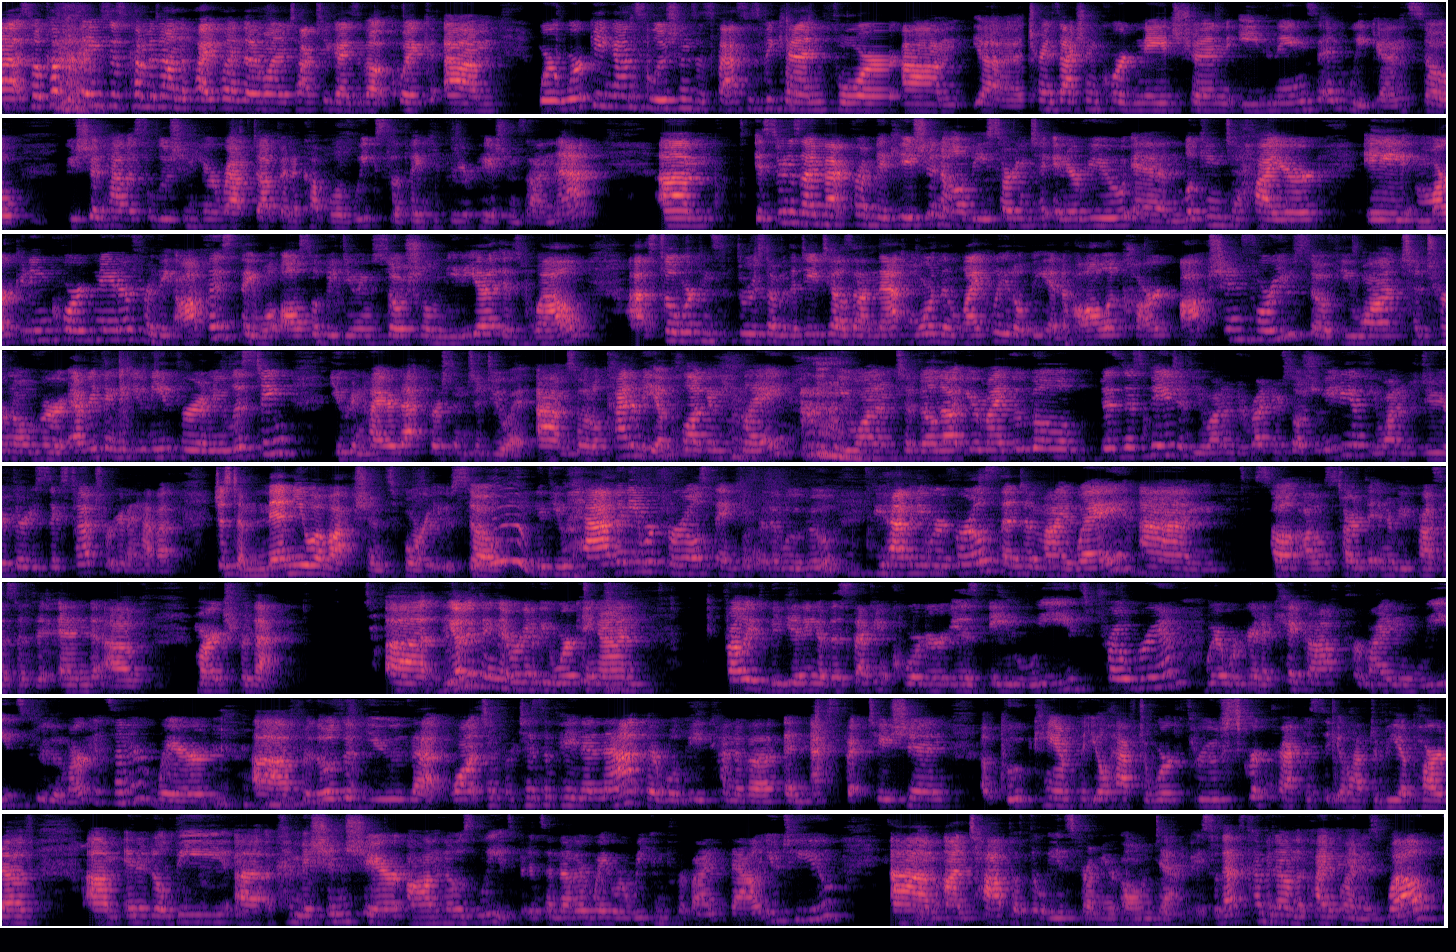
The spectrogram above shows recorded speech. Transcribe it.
Uh, so a couple things just coming down the pipeline that I want to talk to you guys about quick. Um, we're working on solutions as fast as we can for, um, uh, transaction coordination evenings and weekends. So we should have a solution here wrapped up in a couple of weeks, so thank you for your patience on that. Um, as soon as I'm back from vacation, I'll be starting to interview and looking to hire a marketing coordinator for the office. They will also be doing social media as well. Uh, still working through some of the details on that. More than likely, it'll be an à la carte option for you. So if you want to turn over everything that you need for a new listing, you can hire that person to do it. Um, so it'll kind of be a plug and play. If you want them to build out your My Google business page, if you want them to run your social media, if you want them to do your thirty-six touch, we're gonna have a, just a menu of options for you. So if you have any referrals, thank you for the woo-hoo. If you have any referrals, send them my way. Um, so I'll start the interview process at the end of March for that. Uh, the other thing that we're gonna be working on, probably at the beginning of the second quarter, is a leads program where we're gonna kick off providing leads through the market center, where uh, for those of you that want to participate in that, there will be kind of a, an expectation, a boot camp that you'll have to work through, script practice that you'll have to be a part of. Um, and it'll be a, a commission share on those leads, but it's another way where we can provide value to you um, on top of the leads from your own database. So that's coming down the pipeline as well.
